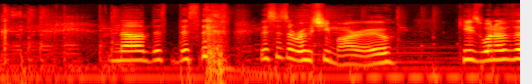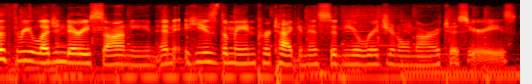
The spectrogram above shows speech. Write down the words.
no, this this this is Orochimaru. He's one of the three legendary Sannin, and he's the main protagonist in the original Naruto series.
